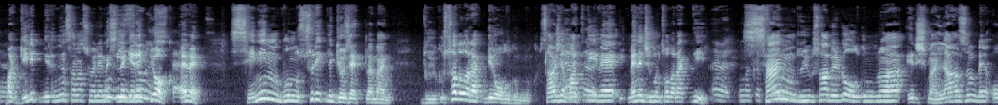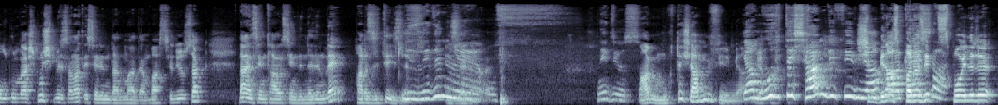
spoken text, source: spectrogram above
Evet. Bak gelip birinin sana söylemesine gerek yok. işte. Evet. Senin bunu sürekli gözetlemen duygusal olarak bir olgunluk. Sadece Evet, maddi evet. ve management olarak değil. Evet buna Sen duygusal böyle bir olgunluğa erişmen lazım ve olgunlaşmış bir sanat eserinden madem bahsediyorsak ben senin tavsiyeni dinledim ve Parazit'i izledim. İzledin İzledim, mi? Of. Ne diyorsun? Abi muhteşem bir film ya. ya, Ya- muhteşem bir film ya. Şimdi biraz Arkadaşlar. Parazit spoilerı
